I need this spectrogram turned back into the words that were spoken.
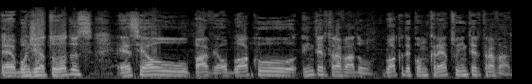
É, bom dia a todos. Esse é o PAV, é o bloco intertravado, bloco de concreto intertravado.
